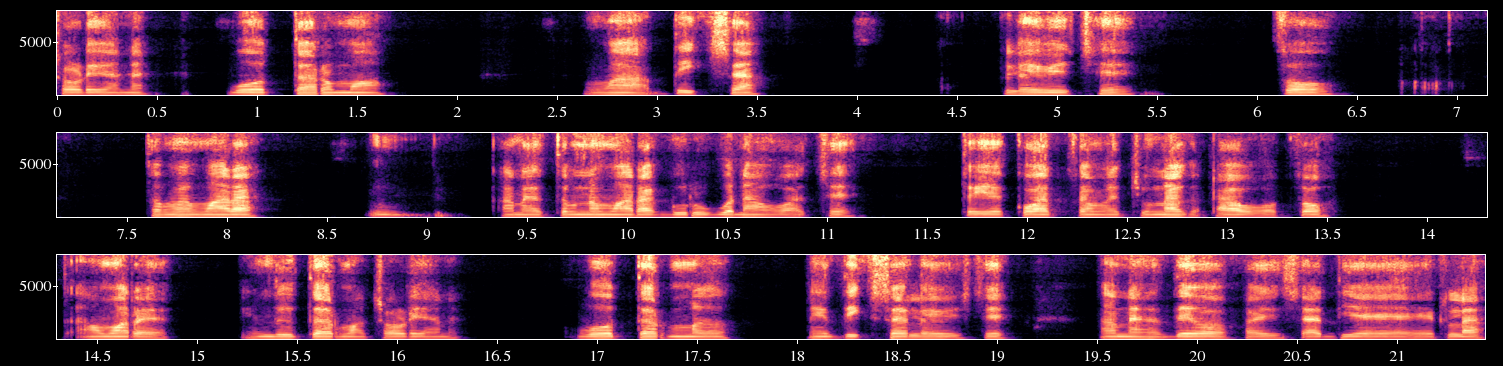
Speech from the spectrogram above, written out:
છોડી અને બૌદ્ધ ધર્મમાં દીક્ષા લેવી છે. તો તમે મારા, અને તમને મારા ગુરુ બનાવવા છે. તો એકવાર તમે જુનાગઢ આવો તો અમારે હિન્દુ ધર્મ છોડી અને બૌદ્ધ ધર્મની દીક્ષા લેવી છે. અને દેવાભાઈ સાદિયા એટલા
